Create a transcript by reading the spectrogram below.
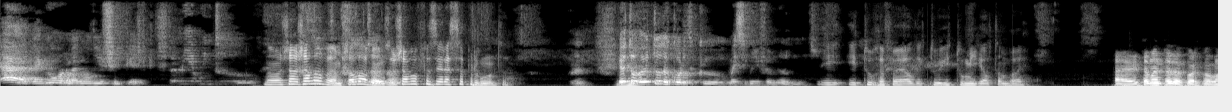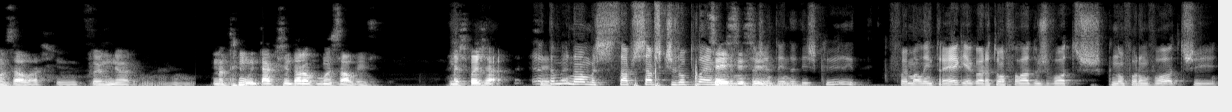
Ah, ganhou ou não ganhou a Liga dos Campeões, porque isto para mim é muito. Não, já, já lá vamos, já lá vamos. Eu já vou fazer essa pergunta. Eu estou- eu estou de acordo que o Messi para mim foi o melhor do mundo. E, e tu, Rafael, e tu, e tu, Miguel, também. Ah, eu também estou de acordo com o Gonçalo, acho que foi melhor. Não tenho muito a acrescentar ao que o Gonçalo disse. Mas depois já. Eu Sim. também não, mas sabes, sabes que gerou polémica. Sim, sim, Muita sim. gente ainda diz que, foi mal entregue e agora estão a falar dos votos que não foram votos. E...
